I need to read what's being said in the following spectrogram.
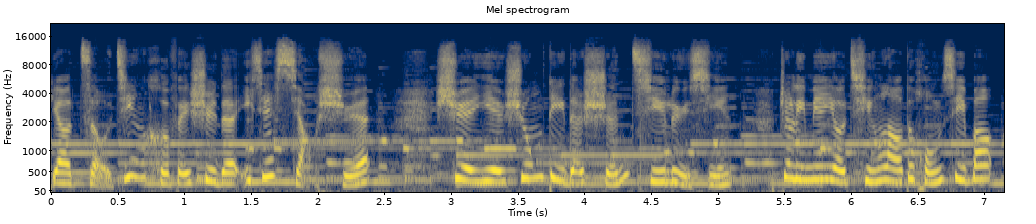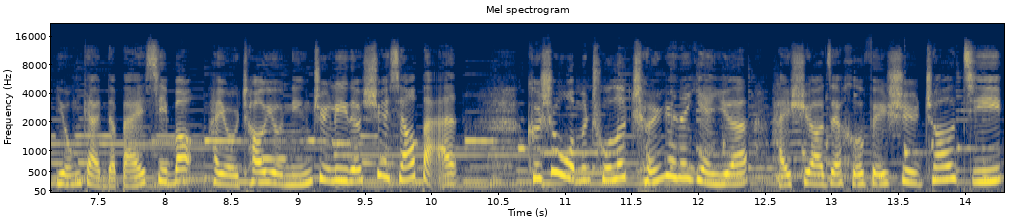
要走进合肥市的一些小学，《血液兄弟的神奇旅行》。这里面有勤劳的红细胞、勇敢的白细胞，还有超有凝聚力的血小板。可是我们除了成人的演员，还需要在合肥市召集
